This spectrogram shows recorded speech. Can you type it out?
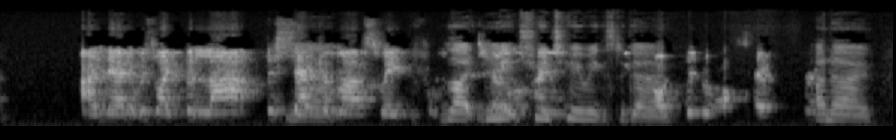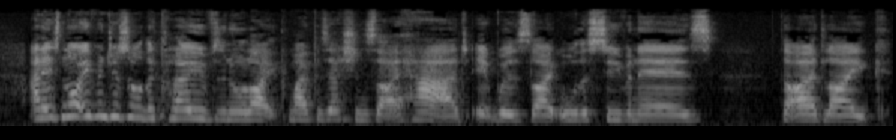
and then it was like the la- the second Yeah. last week. before Like the literally two weeks to go. got the lost everything. I know. And it's not even just all the clothes and all like my possessions that I had. It was like all the souvenirs that I'd like,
